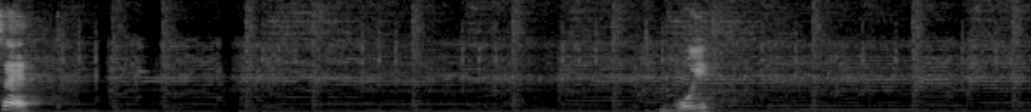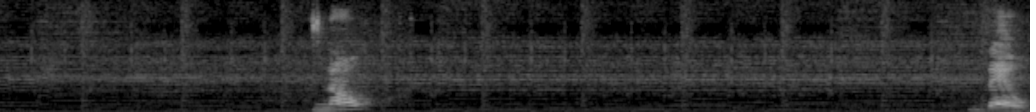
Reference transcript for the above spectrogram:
sete, vuit, nou, deu.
